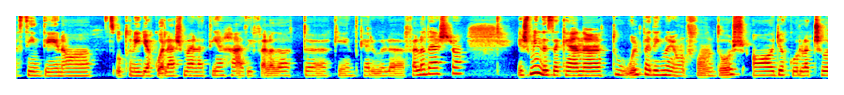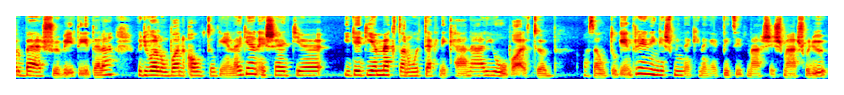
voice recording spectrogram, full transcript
szintén az otthoni gyakorlás mellett ilyen házi feladatként kerül feladásra, és mindezeken túl pedig nagyon fontos a gyakorlatsor belső vététele, hogy valóban autogén legyen, és egy így egy ilyen megtanult technikánál jóval több az autogén tréning, és mindenkinek egy picit más és más, hogy ő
